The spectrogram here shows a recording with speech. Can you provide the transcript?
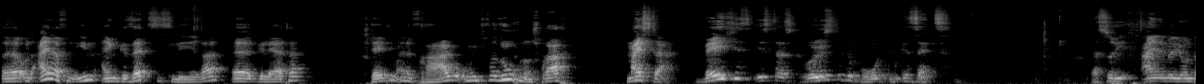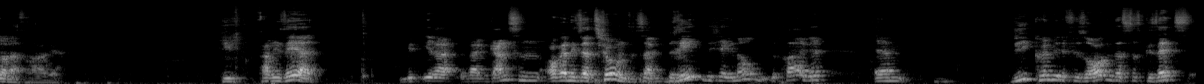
äh, und einer von ihnen, ein Gesetzeslehrer, äh, Gelehrter, stellte ihm eine Frage, um ihn zu versuchen, und sprach: Meister, welches ist das größte Gebot im Gesetz? Das ist so die eine Million Dollar Frage. Die Pharisäer mit ihrer, ihrer ganzen Organisation sozusagen drehten sich ja genau um diese Frage, ähm, wie können wir dafür sorgen, dass das Gesetz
